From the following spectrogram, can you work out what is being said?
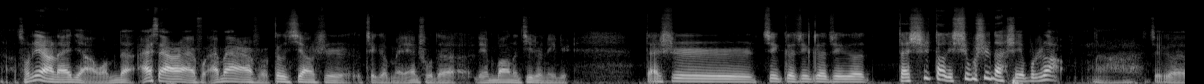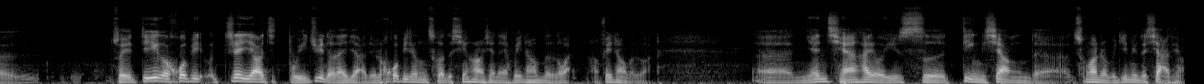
啊。从这样来讲，我们的 SLF、MLF 更像是这个美联储的联邦的基准利率。但是这个这个这个，但是到底是不是呢？谁也不知道啊。这个，所以第一个货币，这要补一句的来讲，就是货币政策的信号现在非常紊乱啊，非常紊乱。呃，年前还有一次定向的存款准备金率的下调，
